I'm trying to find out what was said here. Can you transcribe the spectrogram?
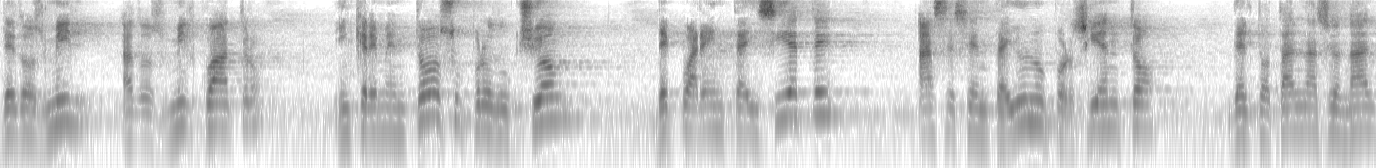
de 2000 a 2004 incrementó su producción de 47 a 61 por ciento del total nacional,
